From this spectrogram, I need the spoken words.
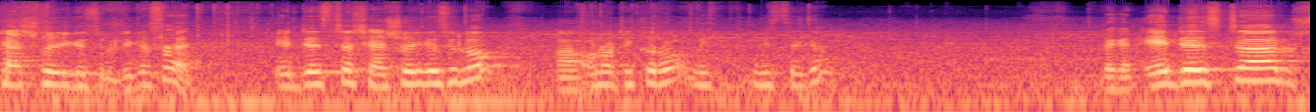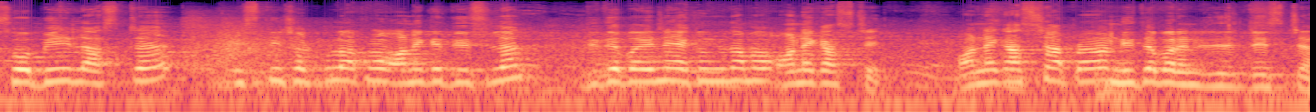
শেষ হয়ে গেছিল, ঠিক আছে? এই ড্রেসটা শেষ হয়ে গেছিল। ওনার ঠিক করো নিচ থেকে। দেখেন, এই ড্রেসটার ছবি লাস্টে স্ক্রিনশটগুলো আপনারা অনেকে দিয়েছিলেন, দিতে পারি না এখন কিন্তু আমার অনেক আসছে। অনেক আসছে, আপনারা নিতে পারেন ড্রেসটা।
